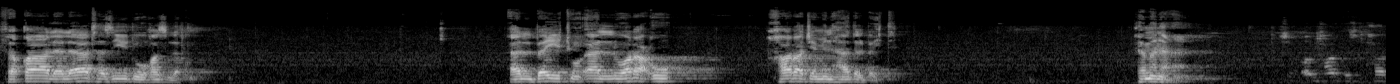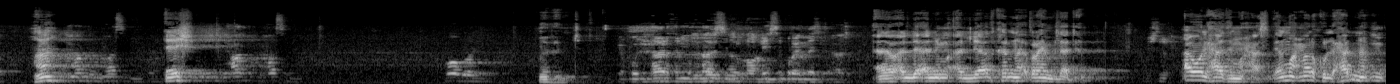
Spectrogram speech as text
فقال لا تزيدوا غزلكم. البيت الورع خرج من هذا البيت. فمنعها ها؟ إيش؟ ما فهمت. يقول الحارث المحاسب ليس إبراهيم اللي, اللي اذكر انه إبراهيم بن ادهم أو الحارث المحاسب المهم على كل حال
